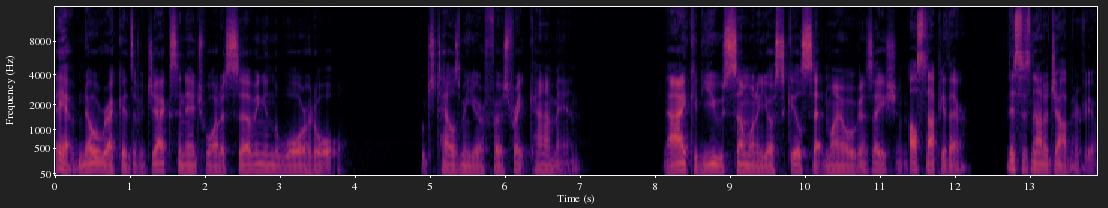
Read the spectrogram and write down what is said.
they have no records of a Jackson Edgewater serving in the war at all, which tells me you're a first rate con man. Now, I could use someone of your skill set in my organization. I'll stop you there. This is not a job interview,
